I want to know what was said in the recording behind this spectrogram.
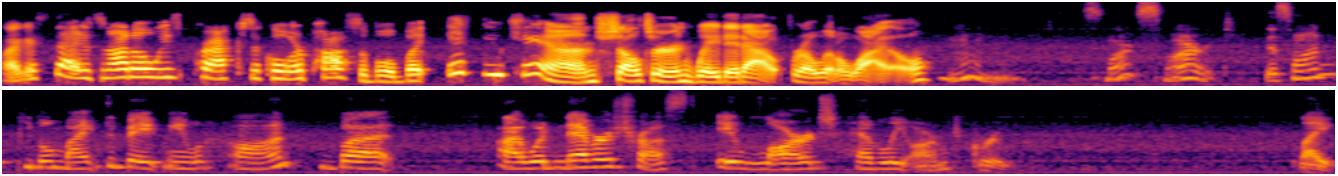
Like I said, it's not always practical or possible, but if you can, shelter and wait it out for a little while. Mm, smart, smart. This one, people might debate me on, but I would never trust a large, heavily armed group. Like,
